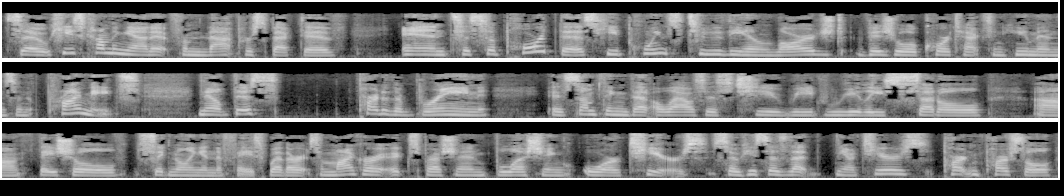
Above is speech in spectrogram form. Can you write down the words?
So he's coming at it from that perspective. And to support this, he points to the enlarged visual cortex in humans and primates. Now, this part of the brain is something that allows us to read really subtle uh, facial signaling in the face, whether it's a micro expression, blushing, or tears. So he says that you know tears part and parcel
